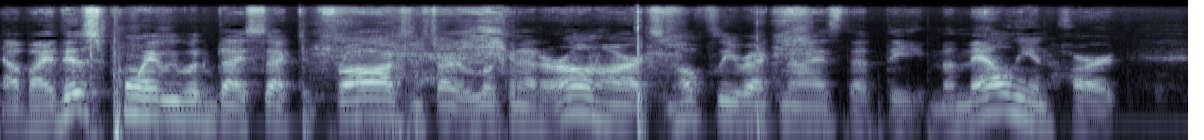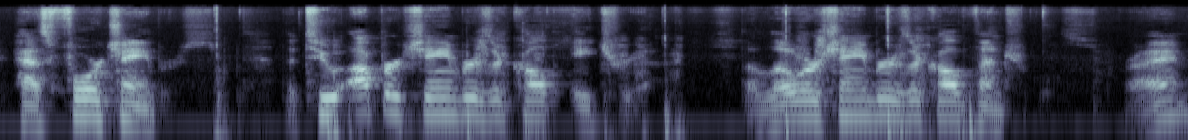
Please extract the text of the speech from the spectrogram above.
Now, by this point, we would have dissected frogs and started looking at our own hearts and hopefully recognize that the mammalian heart has four chambers. The two upper chambers are called atria. The lower chambers are called ventricles, right?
